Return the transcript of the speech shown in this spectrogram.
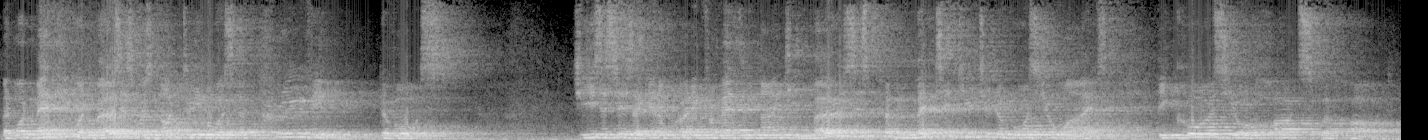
But what Matthew, what Moses was not doing was approving divorce. Jesus says, again, I'm quoting from Matthew 19 Moses permitted you to divorce your wives because your hearts were hard.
